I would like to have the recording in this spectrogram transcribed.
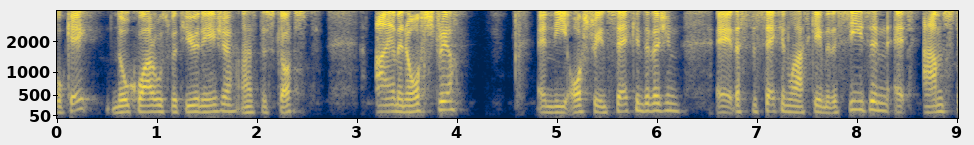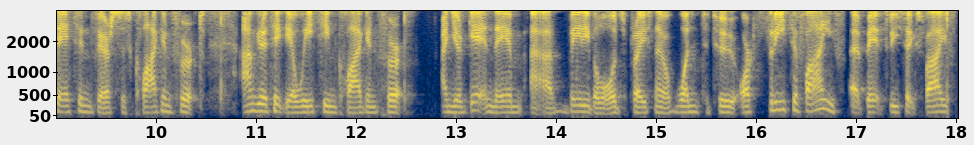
Okay, no quarrels with you in Asia, as discussed. I am in Austria, in the Austrian second division. Uh, this is the second last game of the season. It's Amstetten versus Klagenfurt. I'm going to take the away team Klagenfurt, and you're getting them at a variable odds price now of 1 to 2 or 3 to 5 at Bet365.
